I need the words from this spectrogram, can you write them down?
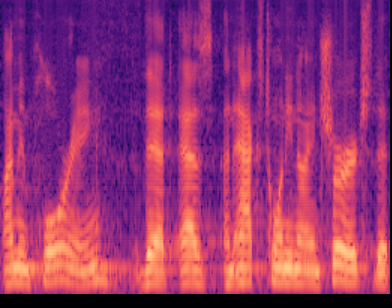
I'm imploring that as an Acts 29 church, that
